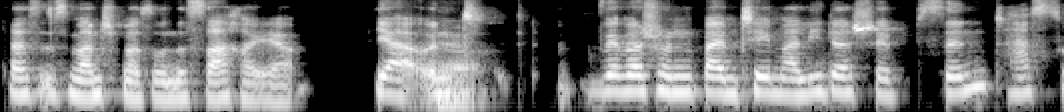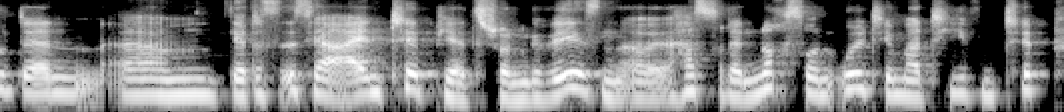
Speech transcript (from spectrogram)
Das ist manchmal so eine Sache, ja. Ja, und ja. Wenn wir schon beim Thema Leadership sind, hast du denn, ähm, ja, das ist ja ein Tipp jetzt schon gewesen, hast du denn noch so einen ultimativen Tipp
